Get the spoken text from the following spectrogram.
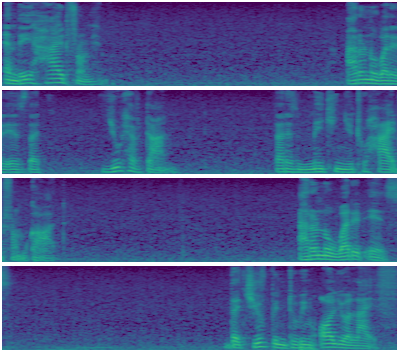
And they hide from him. I don't know what it is that you have done that is making you to hide from God. I don't know what it is that you've been doing all your life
